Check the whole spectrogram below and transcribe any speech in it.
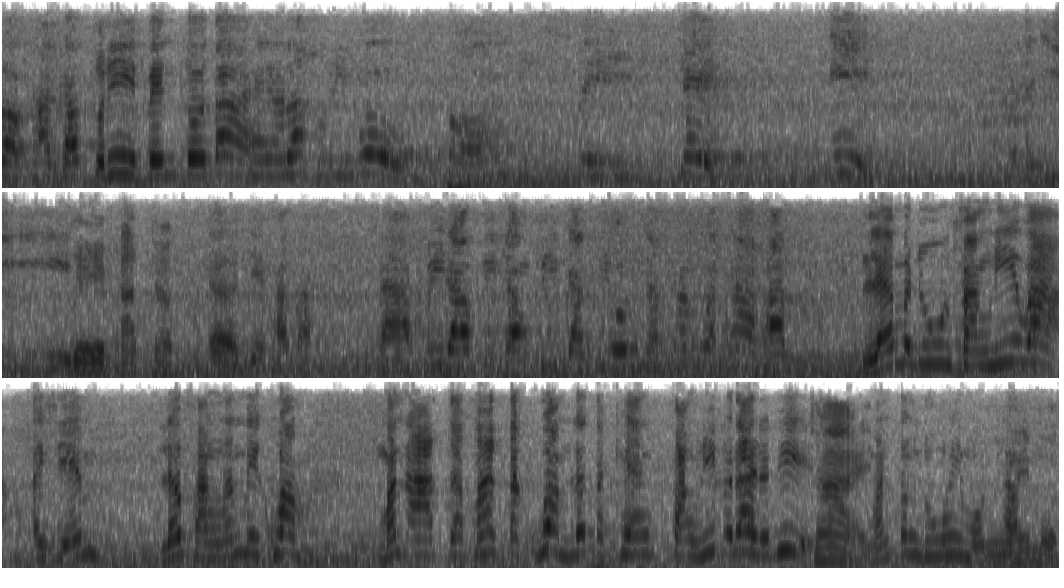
รอบคันครับ ตัวนี้เป็นโตโยต้าไฮรักรีโว2.4 J E มันจะ E E E เจพัทครับ เออเจพัทอะ นะฟรีดาวน์ฟรีจองฟรีจัดฟรีโอนกับทั้งวันห้าพันแล้วมาดูฝั่งนี้ว่าไอ้เสมแล้วฝั่งนั้นไม่คว่ำมันอาจจะมาตะคว่ำแล้วตะแคงฝั่งนี้ก็ได้นะพี่ใช่ มันต้องดูให้หมดดูครับ ให้หมด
